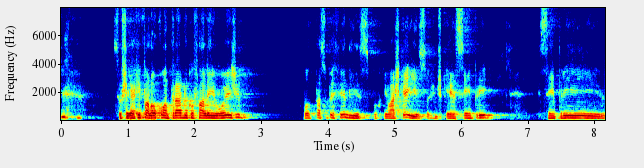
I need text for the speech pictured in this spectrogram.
se eu chegar aqui e falar o contrário do que eu falei hoje, vou estar super feliz, porque eu acho que é isso. A gente quer sempre, sempre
